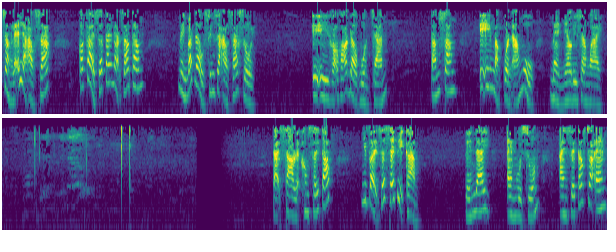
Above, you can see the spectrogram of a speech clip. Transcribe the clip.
Chẳng lẽ là ảo giác? Có phải do tai nạn giao thông? Mình bắt đầu sinh ra ảo giác rồi. Y Y gõ gõ đầu buồn chán. Tắm xong, Y Y mặc quần áo ngủ, mẻ nheo đi ra ngoài. Tại sao lại không sấy tóc? Như vậy rất dễ bị cảm. Đến đây, em ngồi xuống, anh sấy tóc cho em.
